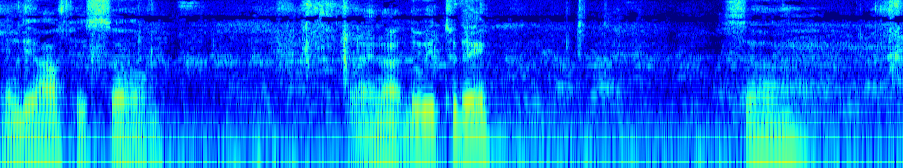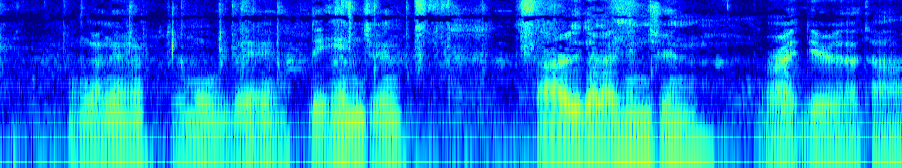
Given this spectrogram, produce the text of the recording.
in the office, so why not do it today? So I'm gonna remove the, the engine. I already got an engine right there that uh,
